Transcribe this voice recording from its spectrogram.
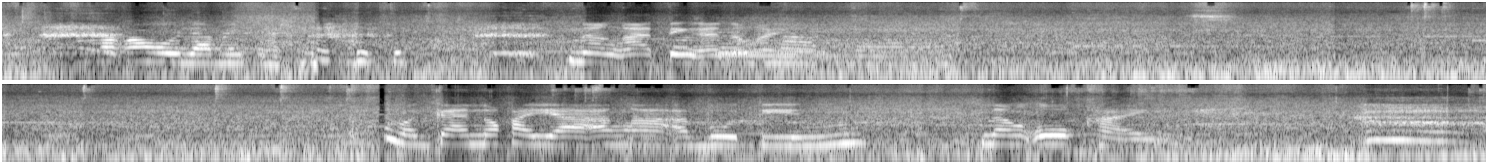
Makahula may price. ng ating ano ngayon? Magkano kaya ang aabutin ng ukay?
